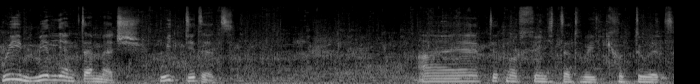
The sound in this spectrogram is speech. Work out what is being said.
3 million damage. We did it. I did not think that we could do it.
